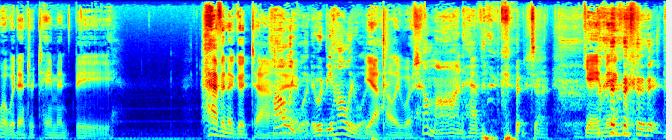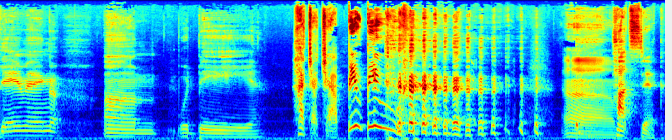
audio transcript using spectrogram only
what would entertainment be? Having a good time. Hollywood. It would be Hollywood. Yeah, Hollywood. Come on, having a good time. Gaming. Gaming um would be ha cha cha pew pew. um, hot stick.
